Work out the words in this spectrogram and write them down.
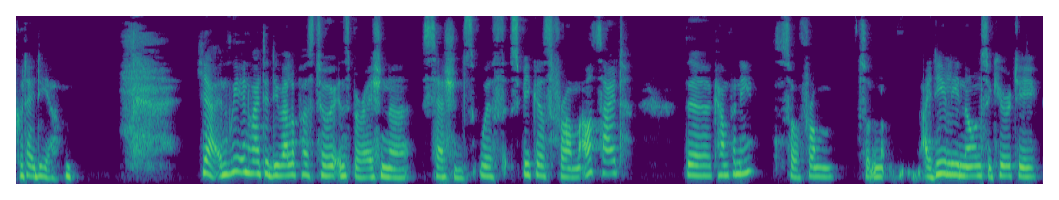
Good idea. Yeah, and we invited developers to inspirational sessions with speakers from outside the company. So from so ideally known security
